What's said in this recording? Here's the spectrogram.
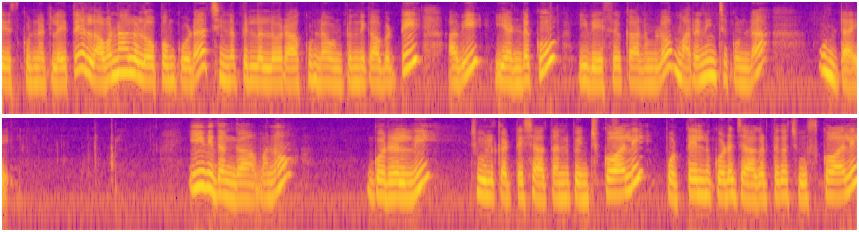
చేసుకున్నట్లయితే లవణాల లోపం కూడా చిన్నపిల్లల్లో రాకుండా ఉంటుంది కాబట్టి అవి ఎండకు ఈ వేసవికాలంలో మరణించకుండా ఉంటాయి. ఈ విధంగా మనం గొర్రెల్ని చూలు కట్టే శాతాన్ని పెంచుకోవాలి. పొట్టేళ్ళని కూడా జాగ్రత్తగా చూసుకోవాలి.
